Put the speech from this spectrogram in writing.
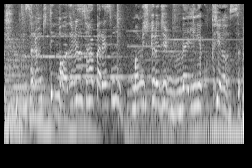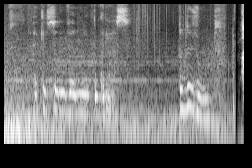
A senhora é muito teimosa. Às vezes a senhora parece um, uma mistura de velhinha com criança. É que eu sou uma velhinha com criança. Tudo junto. Oh,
